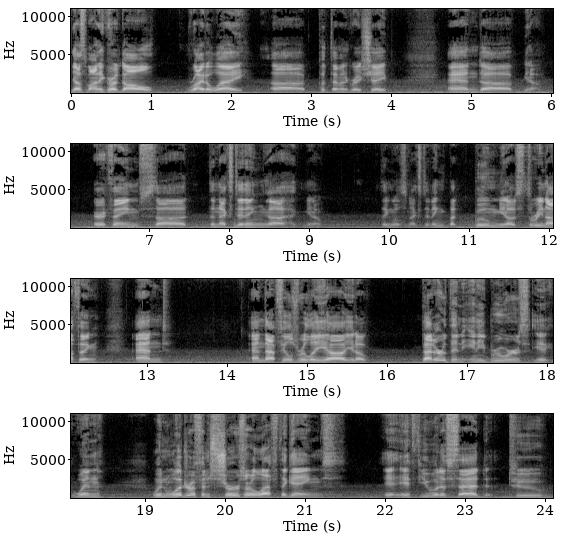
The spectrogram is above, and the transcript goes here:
Yasmani Grandal right away uh, put them in great shape. And, uh, you know, Eric Thames, uh, the next inning, uh, you know, I think it was the next inning, but boom, you know, it's 3 nothing, And, and that feels really, uh, you know, better than any Brewers it, when, when Woodruff and Scherzer left the games. If you would have said to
